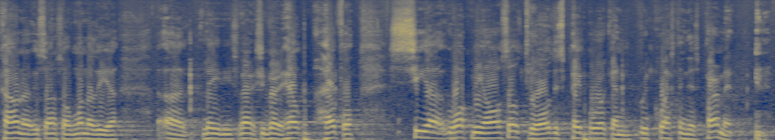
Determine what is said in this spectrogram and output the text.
Connor is also one of the uh, uh, ladies, very, she's very help- helpful. She uh, walked me also through all this paperwork and requesting this permit.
